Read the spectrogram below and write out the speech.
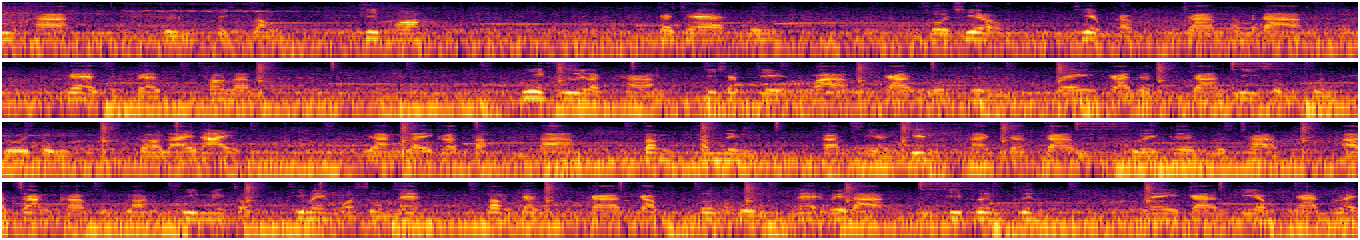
ลูกค้าถึง 12 ที่พร้อม จะแชร์ลงโซเชียลเทียบกับจานธรรมดาแค่ 18 เท่านั้น นี่คือหลักฐานที่ชัดเจนว่าการลงทุนในการจัดจานที่ส่งผลโดยตรงต่อรายได้ อย่างไรก็ตามต้องคำนึงความเสี่ยงเช่นหากจัดจานสวยเกินรสชาติ อาจสร้างความผิดหวังที่ไม่สมที่ไม่เหมาะสมและต้องจัดการกับต้นทุนและเวลาที่เพิ่มขึ้นในการเตรียมงานด้วย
